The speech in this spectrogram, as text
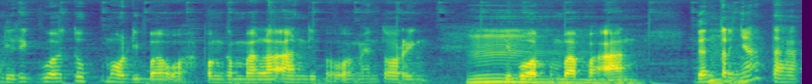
diri gue tuh mau di bawah penggembalaan di bawah mentoring di bawah pembapaan. Dan ternyata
